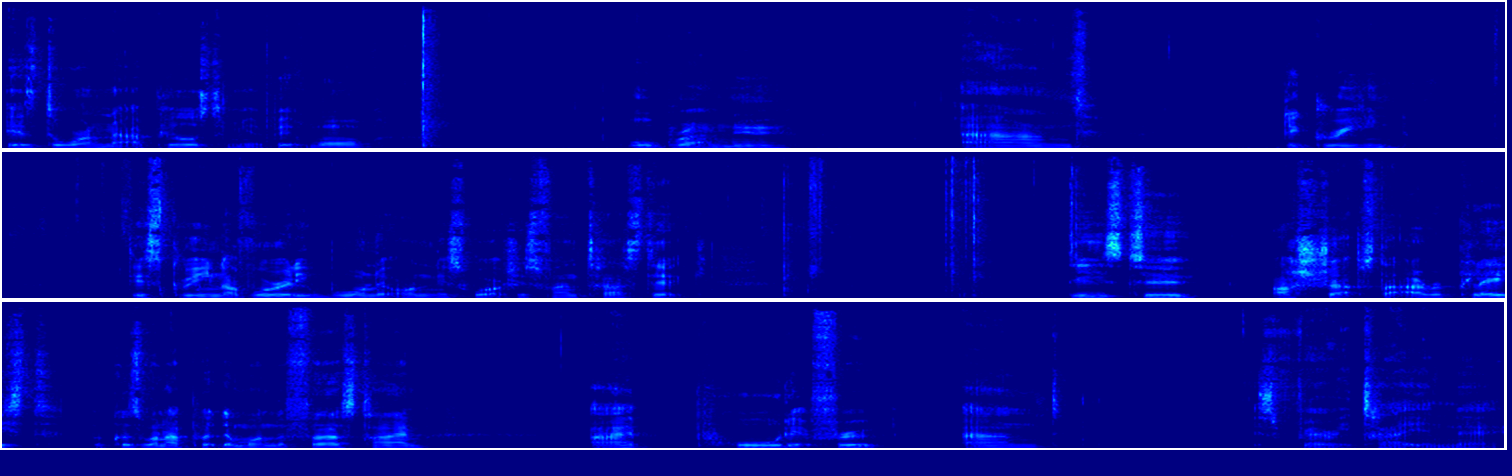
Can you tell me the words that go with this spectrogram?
is the one that appeals to me a bit more. All brand new and the green. This green, I've already worn it on this watch. It's fantastic. These two are straps that I replaced because when I put them on the first time, I pulled it through and it's very tight in there.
